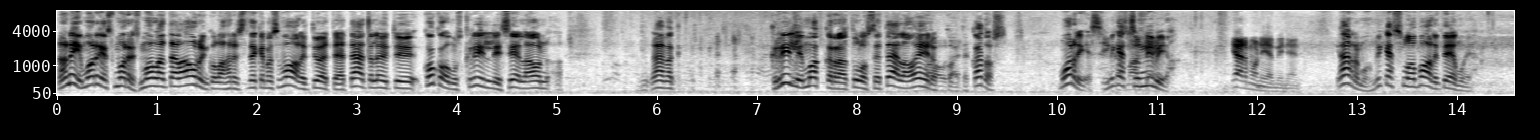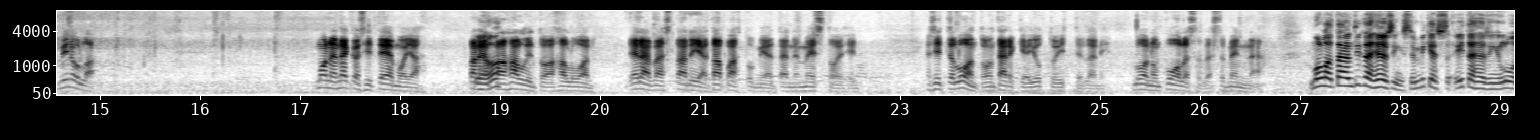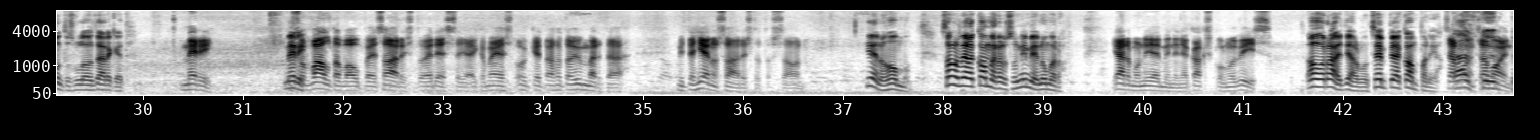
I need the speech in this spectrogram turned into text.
No niin, morjes morjes. Me ollaan täällä Aurinkolahdessa tekemässä vaalityötä ja täältä löytyy kokoomusgrilli. Siellä on nämä grillimakkaraa tulossa ja täällä on ehdokkaita. Katos. Morjes, mikä sun nimi on? Jarmo Nieminen. Jarmo, mikä sulla on vaaliteemoja? Minulla monennäköisiä teemoja. Parempaa Joo. hallintoa haluan. Elävää stadia ja tapahtumia tänne mestoihin. Ja sitten luonto on tärkeä juttu itselläni. Luonnon puolesta tässä mennään. Me ollaan täällä nyt Itä-Helsingissä. Mikä Itä-Helsingin luonto sulle on tärkeää? Meri. Meri. Se on valtava upea saaristo edessä ja eikä me edes oikein tahdota ymmärtää, miten hieno saaristo tuossa on. Hieno homma. Sano vielä kameralla sun nimi ja numero. Jarmo Nieminen ja 235. All right, Jarmo. Tsemppiä kampanjaa. Samoin, samoin.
